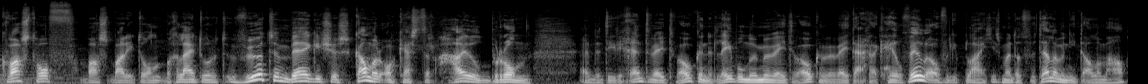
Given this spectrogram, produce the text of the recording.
Kwasthof, basbariton, begeleid door het Württembergisches Kammerorchester Heilbronn. En de dirigent weten we ook en het labelnummer weten we ook. En we weten eigenlijk heel veel over die plaatjes, maar dat vertellen we niet allemaal.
